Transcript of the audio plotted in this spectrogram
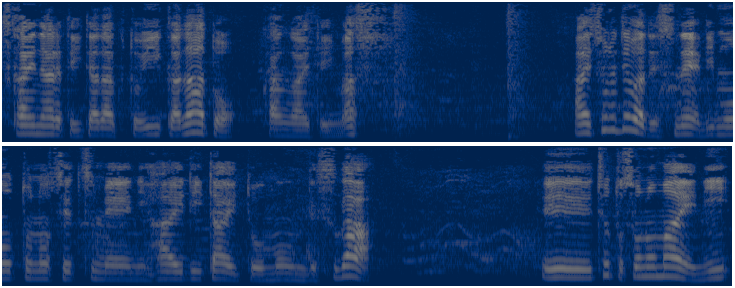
使い慣れていただくといいかなと考えています。はい、それではですね、リモートの説明に入りたいと思うんですが、えー、ちょっとその前に、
